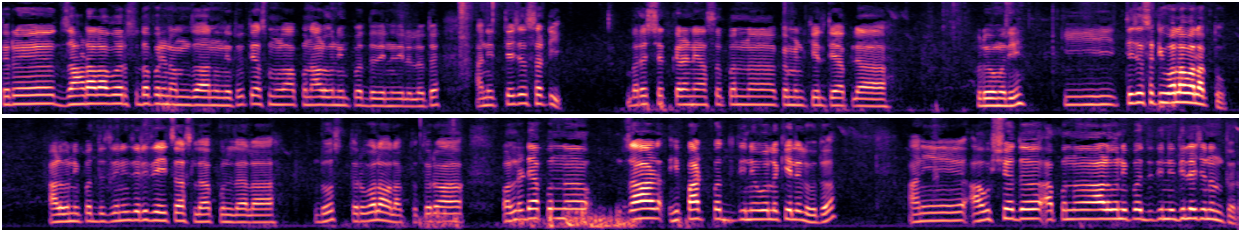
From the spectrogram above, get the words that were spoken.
तर झाडालावर झाडाला वर सुद्धा परिणाम जाणून येतो. त्याचमुळं आपण आळवणी पद्धतीने दिलेलं होतं. आणि त्याच्यासाठी बऱ्याच शेतकऱ्यांनी असं पण कमेंट केली ते आपल्या व्हिडिओमध्ये की त्याच्यासाठी वलावा लागतो. आळवणी पद्धतीने जरी द्यायचं असलं आपल्याला डोस तर ओलावा लागतो. तर ऑलरेडी आपण जाड हे ही पाट पद्धतीने ओलं केलेलं होतं. आणि औषध आपण आळवणी पद्धतीने दिल्याच्या नंतर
